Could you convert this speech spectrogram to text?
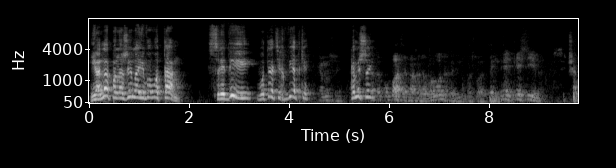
И она положила его вот там, среди вот этих ветки, Камыши. купаться, как она в болото ходила, пошла. Сейчас,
